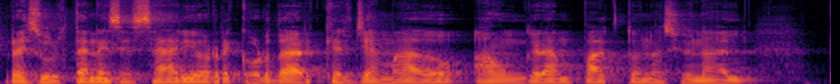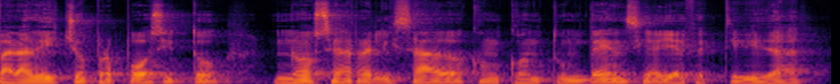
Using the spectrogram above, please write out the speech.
resulta necesario recordar que el llamado a un gran pacto nacional para dicho propósito no se ha realizado con contundencia y efectividad.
